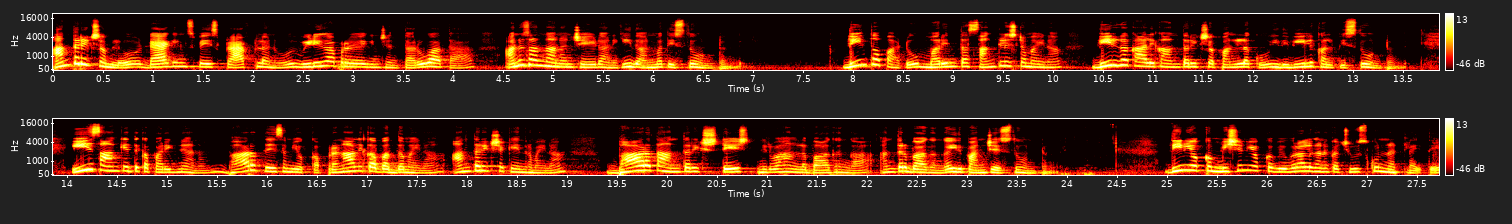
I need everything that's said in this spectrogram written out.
అంతరిక్షంలో డాగింగ్ స్పేస్ క్రాఫ్ట్లను విడిగా ప్రయోగించిన తరువాత అనుసంధానం చేయడానికి ఇది అనుమతిస్తూ ఉంటుంది. దీంతో పాటు మరింత సంక్లిష్టమైన దీర్ఘకాలిక అంతరిక్ష పనులకు ఇది వీలు కల్పిస్తూ ఉంటుంది. ఈ సాంకేతిక పరిజ్ఞానం భారతదేశం యొక్క ప్రణాళికాబద్ధమైన అంతరిక్ష కేంద్రమైన భారత అంతరిక్ష స్టేజ్ నిర్వహణలో భాగంగా అంతర్భాగంగా ఇది పనిచేస్తూ ఉంటుంది. దీని యొక్క మిషన్ యొక్క వివరాలు కనుక చూసుకున్నట్లయితే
